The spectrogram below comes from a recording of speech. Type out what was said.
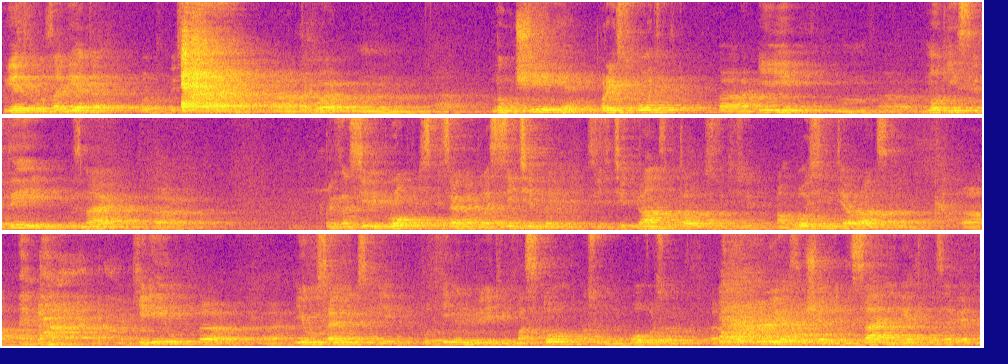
Ветхого Завета, вот, то есть, Э, такое научение происходит, э, и многие святые, зная, произносили проповедь специально огласительные, святитель Иоанн Златоуст, святитель Амвросий Диаранский, Кирилл Иерусалимский, вот именно Великим постом, особенным образом, толкуя Священное Писание Ветхого Завета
